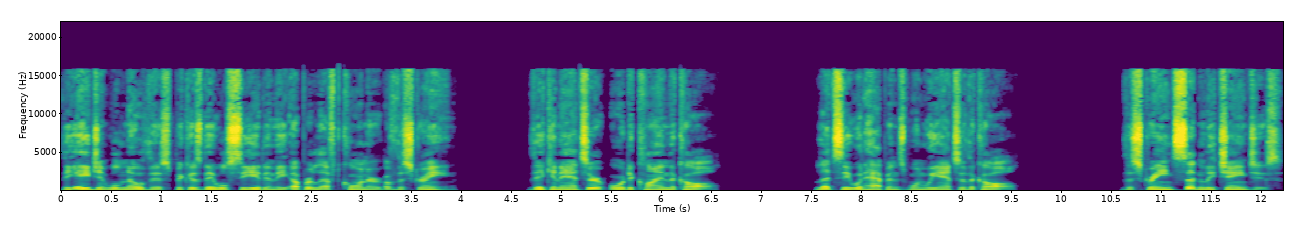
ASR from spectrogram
the agent will know this because they will see it in the upper left corner of the screen. They can answer or decline the call. Let's see what happens when we answer the call. The screen suddenly changes.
